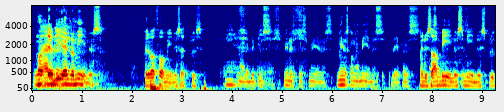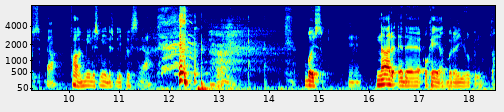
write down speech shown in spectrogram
Nå, Nej, det det blir ju ändå minus. För det var två minus ett plus. Minus. Nej, det blir plus. Minus plus minus. Minus gånger minus blir plus. Men du sa Alltså, minus minus plus. Ja. Fan, minus minus blir plus. ja. Boys, Mhm. När är det okej att börja julpynta?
